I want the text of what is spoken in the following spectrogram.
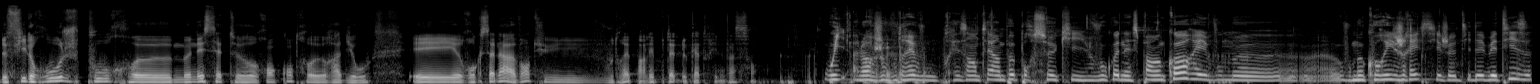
de fil rouge pour euh, mener cette euh, rencontre euh, radio. Roxana, avant, tu voudrais parler peut-être de Catherine Vincent. Oui, alors je voudrais vous présenter un peu pour ceux qui ne vous connaissent pas encore et vous me, vous me corrigerez si je dis des bêtises.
